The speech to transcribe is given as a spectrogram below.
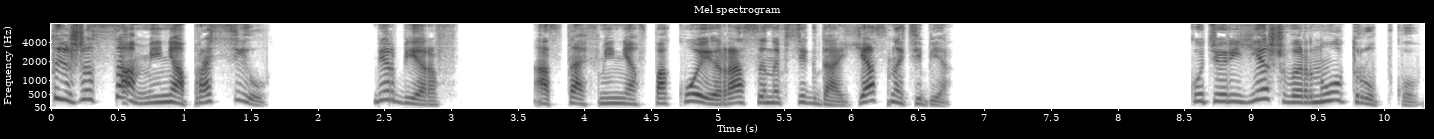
ты же сам меня просил!» Берберов. «Оставь меня в покое раз и навсегда. Ясно тебе?» Кутюрье швырнул трубку.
